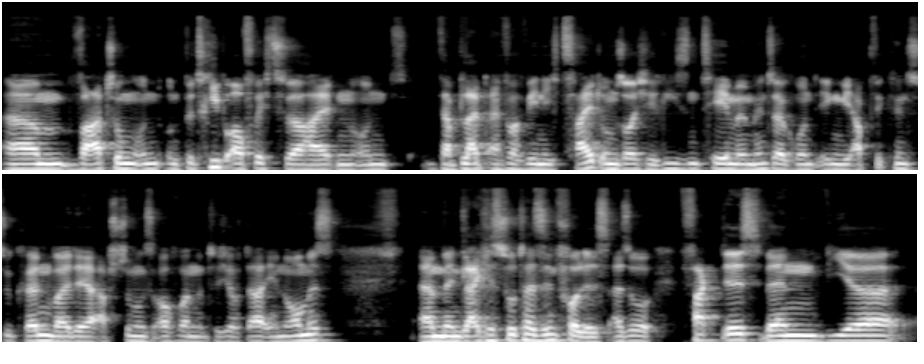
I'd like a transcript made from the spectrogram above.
ähm, Wartung und, und Betrieb aufrechtzuerhalten. Und da bleibt einfach wenig Zeit, um solche Riesenthemen im Hintergrund irgendwie abwickeln zu können, weil der Abstimmungsaufwand natürlich auch da enorm ist, ähm, wenn gleiches total sinnvoll ist. Also Fakt ist, wenn wir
